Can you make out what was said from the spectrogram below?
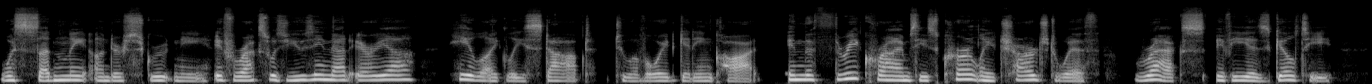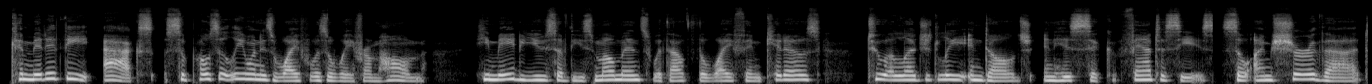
was suddenly under scrutiny. If Rex was using that area, he likely stopped to avoid getting caught. In the three crimes he's currently charged with, Rex, if he is guilty, committed the acts supposedly when his wife was away from home. He made use of these moments without the wife and kiddos to allegedly indulge in his sick fantasies. So I'm sure that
